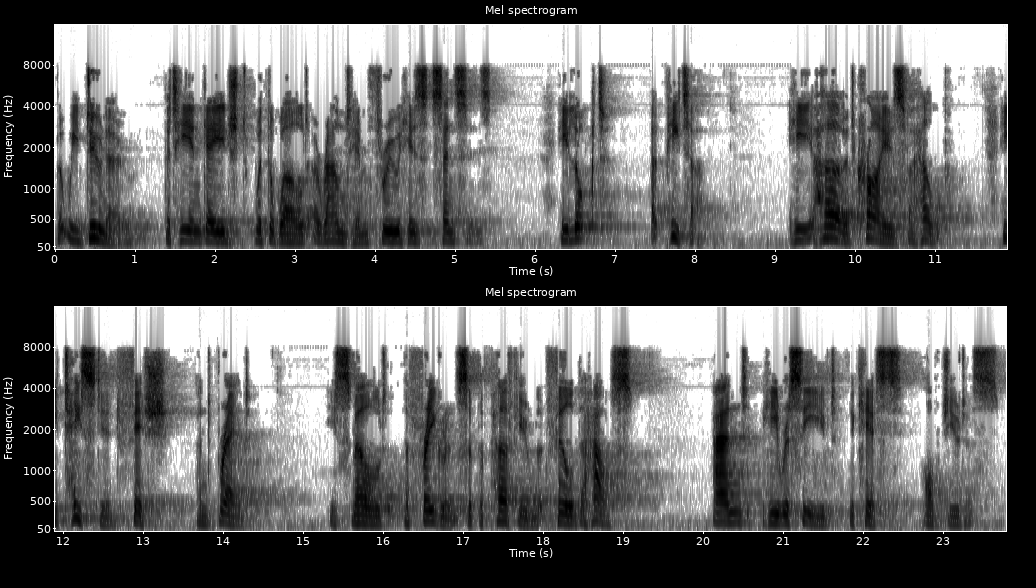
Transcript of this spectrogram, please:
but we do know that he engaged with the world around him through his senses. He looked at Peter. He heard cries for help. He tasted fish and bread. He smelled the fragrance of the perfume that filled the house, and he received the kiss of Judas.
